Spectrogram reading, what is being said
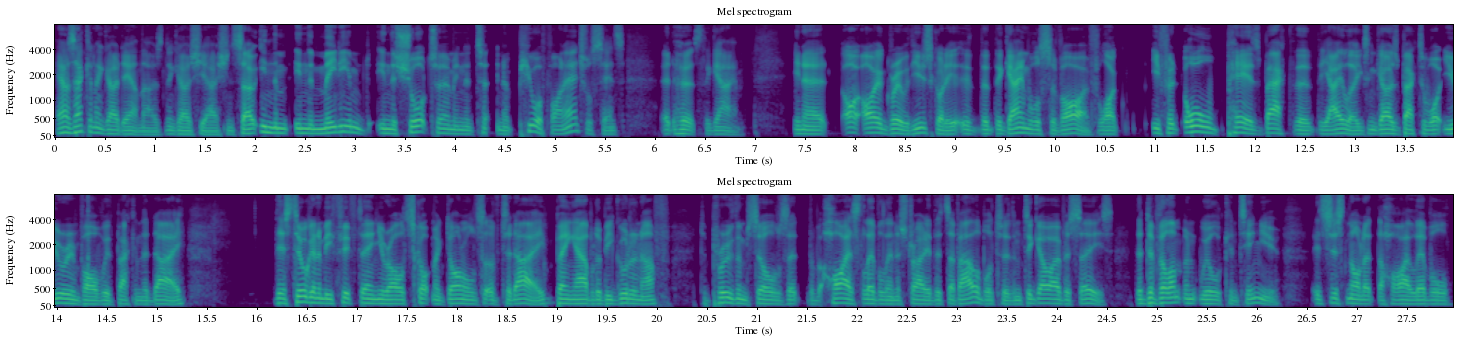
How's that going to go down those negotiations? So in the in the medium, in the short term, in in a pure financial sense, it hurts the game. In a, I, I agree with you, Scotty, uh, that the game will survive. Like if it all pairs back the the A leagues and goes back to what you were involved with back in the day, there's still going to be 15 year old Scott McDonald's of today being able to be good enough to prove themselves at the highest level in Australia that's available to them to go overseas. The development will continue. It's just not at the high level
